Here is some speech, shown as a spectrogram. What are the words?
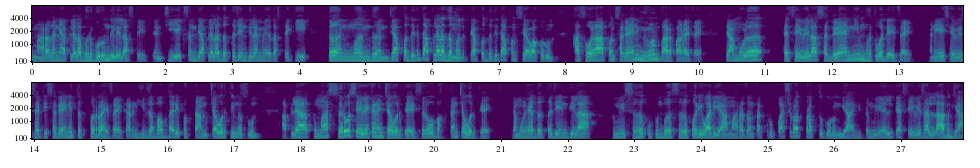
की महाराजांनी आपल्याला भरभरून दिलेलं असते. त्यांची एक संधी आपल्याला दत्त जयंतीला मिळत असते की तन मन धन ज्या पद्धतीत आपल्याला जमल त्या पद्धतीत आपण सेवा करून हा सोहळा आपण सगळ्यांनी मिळून पार पाडायचा आहे. त्यामुळं ह्या सेवेला सगळ्यांनी महत्त्व द्यायचं आहे आणि या सेवेसाठी सगळ्यांनी तत्पर राहायचं आहे. कारण ही जबाबदारी फक्त आमच्यावरती नसून आपल्या तुम्हा सर्व सेवेकऱ्यांच्यावरती आहे सर्व भक्तांच्या वरती आहे. त्यामुळे ह्या दत्त जयंतीला तुम्ही सहकुटुंब सहपरिवार या महाराजांचा कृपाशीर्वाद प्राप्त करून घ्या. इथं मिळेल त्या सेवेचा लाभ घ्या.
